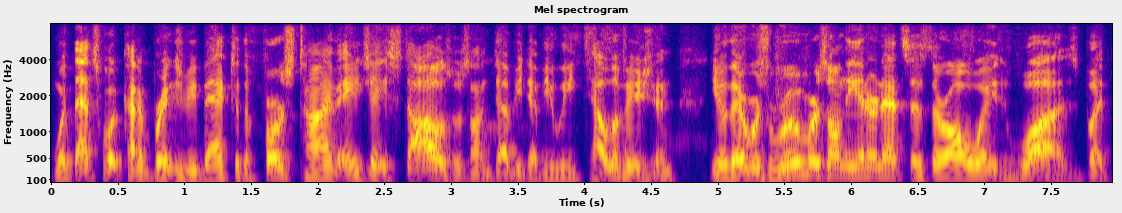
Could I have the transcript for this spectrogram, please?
What that's what kind of brings me back to the first time AJ Styles was on WWE television. You know, there was rumors on the internet, as there always was, but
